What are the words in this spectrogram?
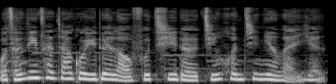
我曾经参加过一对老夫妻的金婚纪念晚宴，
